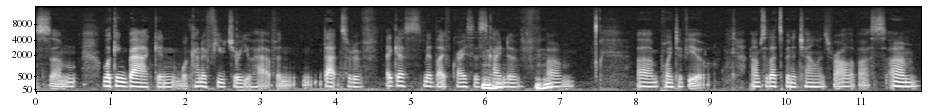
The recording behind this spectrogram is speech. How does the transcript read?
is um, looking back and what kind of future you have, and that sort of, I guess, midlife crisis Mhm. kind of. Mhm. Um, um, point of view. Um, so that's been a challenge for all of us, um,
